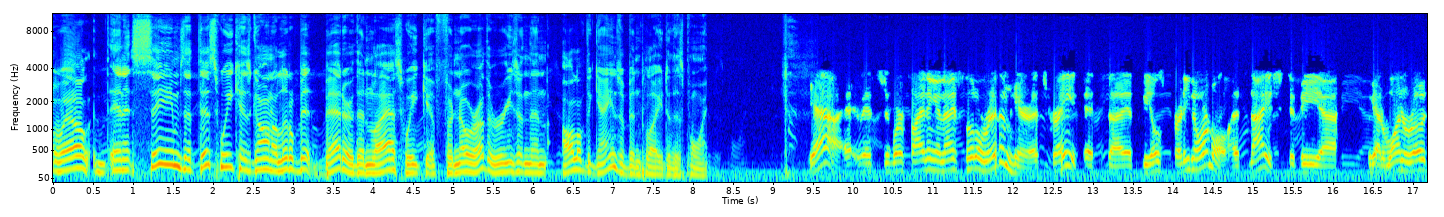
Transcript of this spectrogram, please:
Well, and it seems that this week has gone a little bit better than last week, if for no other reason than all of the games have been played to this point. Yeah, it- it's we're finding a nice little rhythm here. It's great. It's uh, it feels pretty normal. It's nice to be. Uh, we got one road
